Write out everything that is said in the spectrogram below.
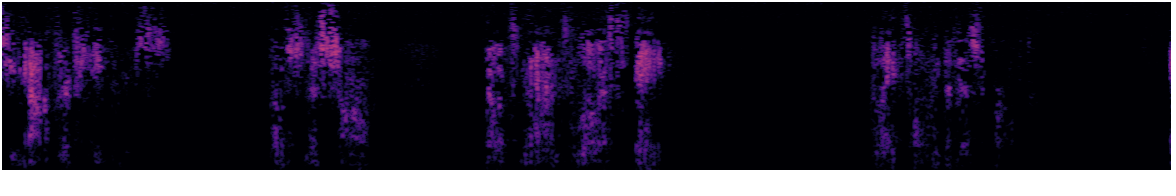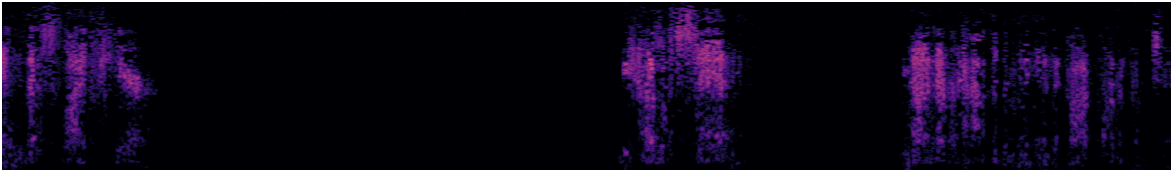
See, the author of Hebrews goes to this psalm, though it's man's lowest state, relates only to this world. In this life here, because of sin, man never had the dominion that God wanted him to.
